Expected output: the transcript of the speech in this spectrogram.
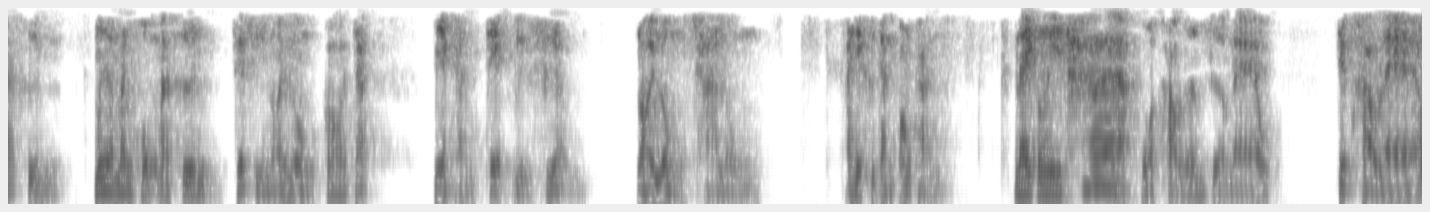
มากขึ้น เมื่อมั่นคงมากขึ้น เสียสีน้อยลงก็จะมีอาการเจ็บหรือเสื่อม น้อยลงช้าลง อันนี้คือการป้องกัน ในกรณีถ้าหัวเข่าเริ่มเสื่อมแล้ว เจ็บเข่าแล้ว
